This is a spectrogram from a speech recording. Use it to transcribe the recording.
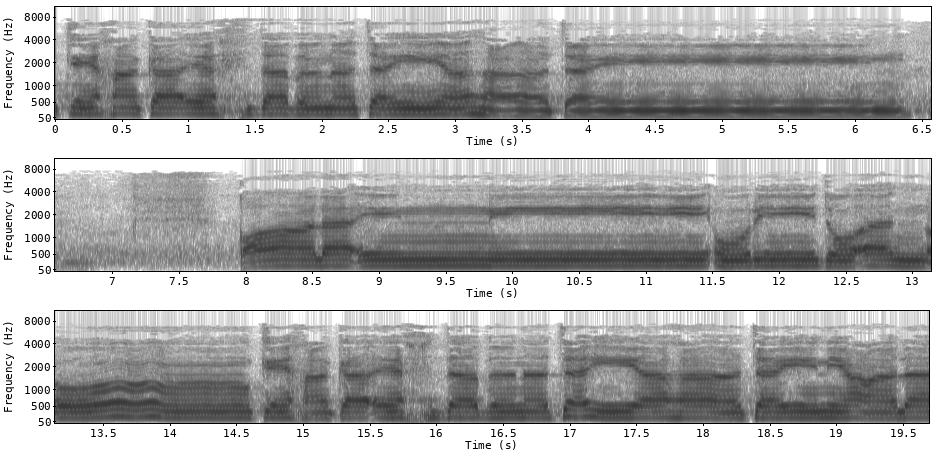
انكحك إحدى ابنتي هاتين. قال إني أريد أن انكحك إحدى ابنتي هاتين على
